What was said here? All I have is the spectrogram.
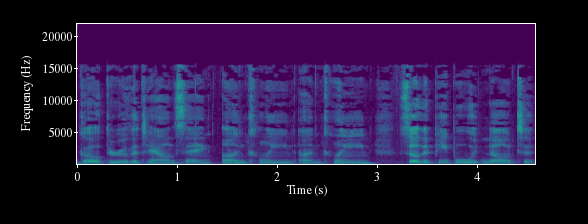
go through the town saying unclean unclean so that people would know to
